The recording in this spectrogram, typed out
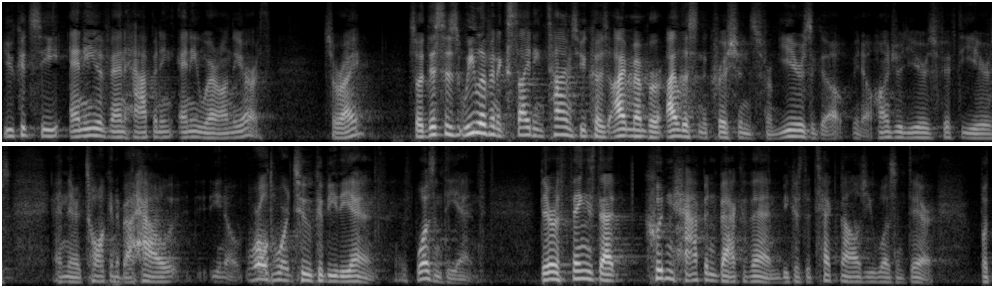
you could see any event happening anywhere on the earth. So, right? So this is we live in exciting times because I remember I listened to Christians from years ago, you know, 100 years, 50 years, and they're talking about how, you know, World War II could be the end. It wasn't the end. There are things that couldn't happen back then because the technology wasn't there. But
